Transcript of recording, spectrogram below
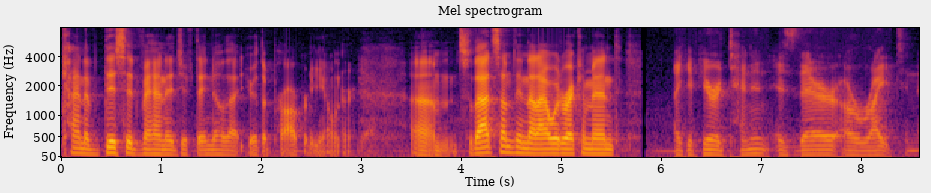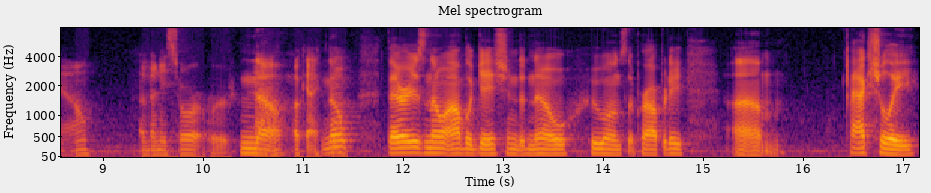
kind of disadvantage if they know that you're the property owner. Um, so that's something that I would recommend. Like if you're a tenant, is there a right to know of any sort or No. Okay. cool. Nope. There is no obligation to know who owns the property. Um, actually,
